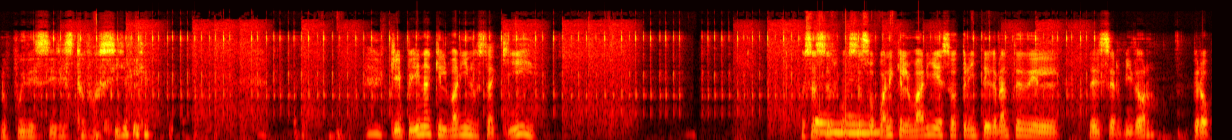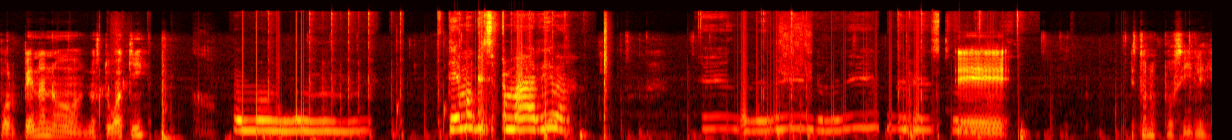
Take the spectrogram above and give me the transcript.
No puede ser esto posible. Qué pena que el Bari no está aquí. Sea, se, supone que el Bari es otro integrante del, servidor. Pero por pena no, no estuvo aquí. Tenemos que ser más arriba. Eh, esto no es posible.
